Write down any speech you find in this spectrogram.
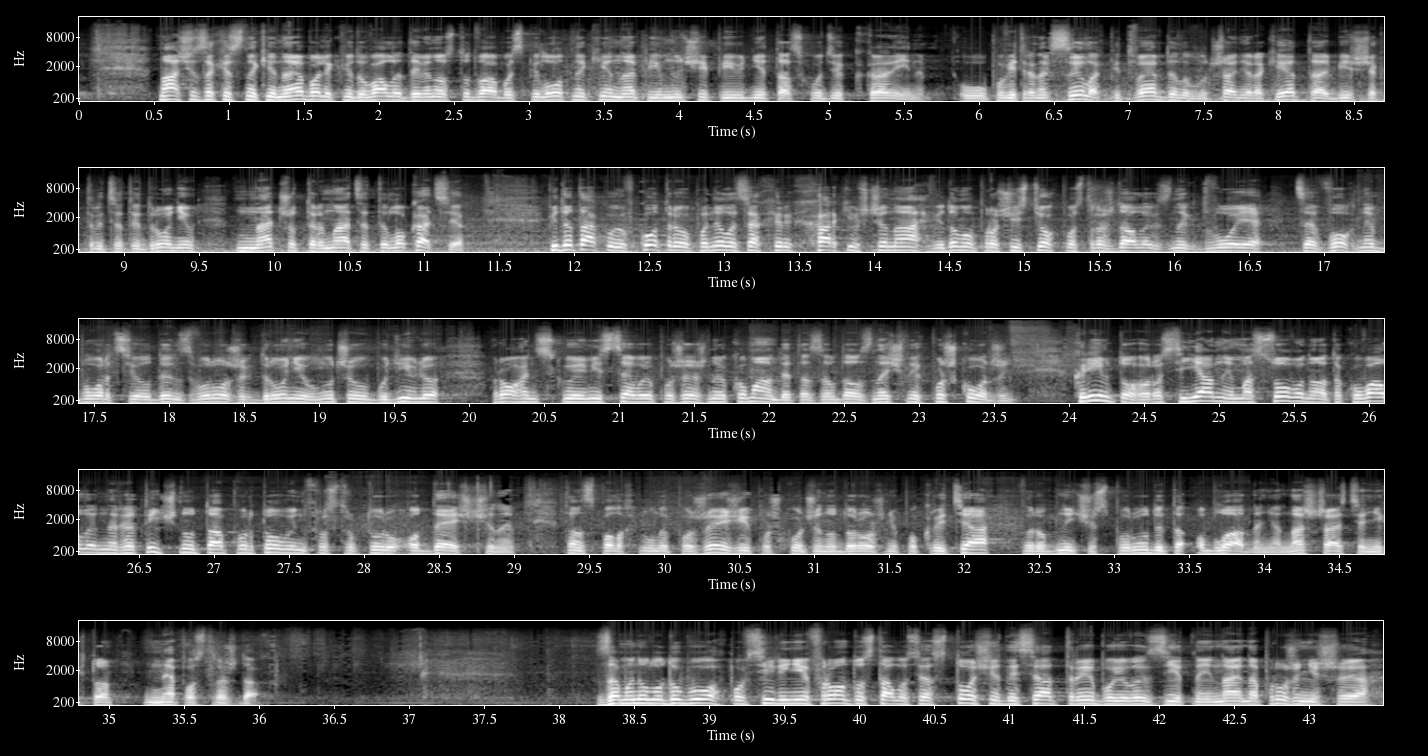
Наші захисники неба ліквідували 92 безпілотники на півночі, півдні та сході країни. У повітряних силах підтвердили влучання ракет та більш як 30 дронів на 14 локаціях. Під атакою вкотре опинилася Харківщина. Відомо про шістьох постраждалих, з них двоє. Це вогнеборці. Один з ворожих дронів влучив у будівлю Роганської місцевої пожежної команди та завдав значних пошкоджень. Крім того, росіяни масово атакували енергетичну та портову інфраструктуру Одещини. Там спалахнули пожежі, пошкоджено дорожнє покриття, виробничі споруди та обладнання. На щастя, ніхто не постраждав. За минулу добу по всій лінії фронту сталося 163 бойових зіткнень. Найнапруженіше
